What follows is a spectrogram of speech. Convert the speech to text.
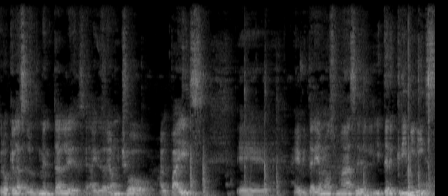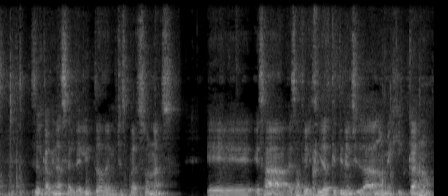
Creo que la salud mental les ayudaría mucho al país. Eh, evitaríamos más el iter criminis, es el camino hacia el delito de muchas personas. Eh, esa, esa, felicidad que tiene el ciudadano mexicano,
